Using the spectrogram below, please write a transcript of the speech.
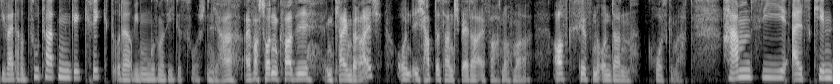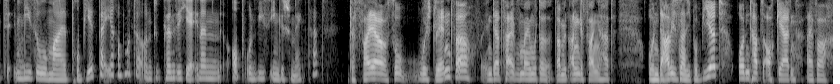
die weiteren Zutaten gekriegt oder wie muss man sich das vorstellen? Ja, einfach schon quasi im kleinen Bereich und ich habe das dann später einfach nochmal aufgegriffen und dann groß gemacht. Haben Sie als Kind Miso mal probiert bei Ihrer Mutter und können sich erinnern, ob und wie es Ihnen geschmeckt hat? Das war ja so, wo ich Student war, in der Zeit, wo meine Mutter damit angefangen hat. Und da habe ich es natürlich probiert und habe es auch gern einfach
